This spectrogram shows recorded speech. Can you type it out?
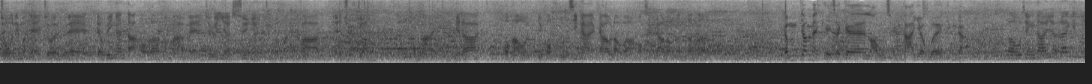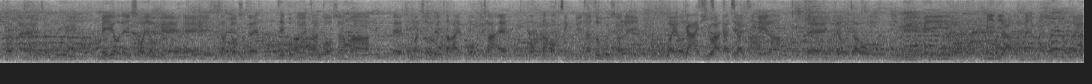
做啲乜嘢，做誒有邊間大學啦，同埋誒最緊要係宣揚中國文化，誒促進同埋同其他學校與學府之間嘅交流啊、學術交流等等啦。咁今日其實嘅流程大約會係點㗎？流程大約咧，基本上誒、就會俾我哋所有嘅誒、贊助誒、即係部分嘅贊助商啊，誒同埋所有嘅大學參誒、大學成員咧，都會上嚟為我介紹下介紹下自己啦。誒、然後就會俾 media 咁問一問我哋問題啦。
